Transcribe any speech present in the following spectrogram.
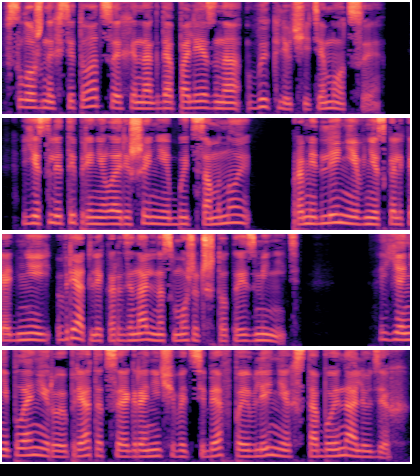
В сложных ситуациях иногда полезно выключить эмоции. Если ты приняла решение быть со мной, промедление в несколько дней вряд ли кардинально сможет что-то изменить. Я не планирую прятаться и ограничивать себя в появлениях с тобой на людях.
